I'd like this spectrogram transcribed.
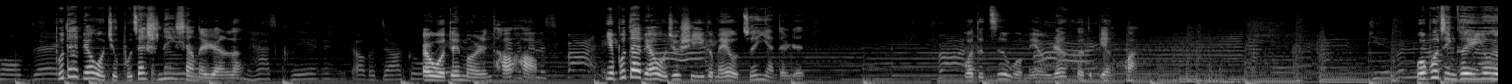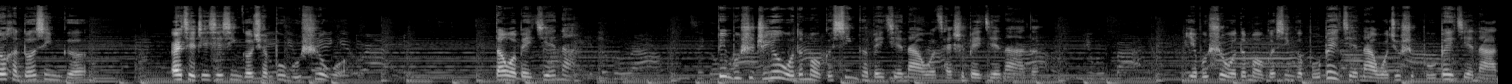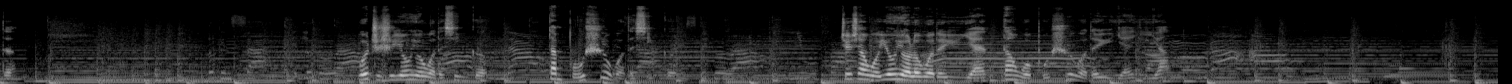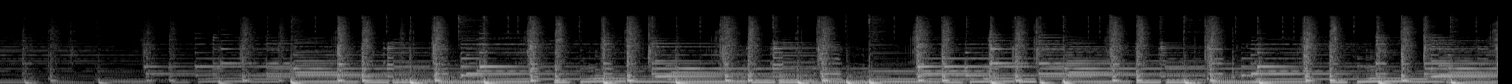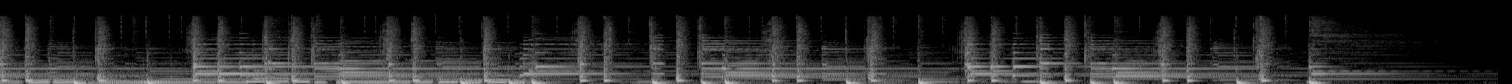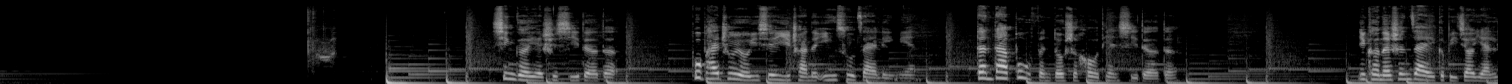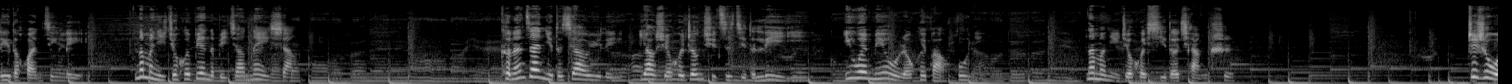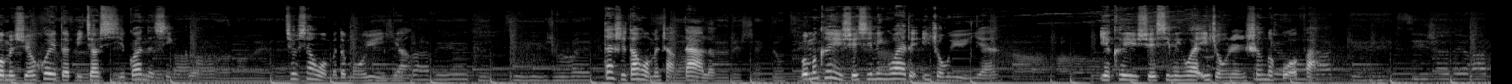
不代表我就不再是内向的人了；而我对某人讨好，也不代表我就是一个没有尊严的人。我的自我没有任何的变化。我不仅可以拥有很多性格，而且这些性格全部不是我。当我被接纳，并不是只有我的某个性格被接纳，我才是被接纳的。也不是我的某个性格不被接纳，我就是不被接纳的。我只是拥有我的性格，但不是我的性格。就像我拥有了我的语言，但我不是我的语言一样。性格也是习得的，不排除有一些遗传的因素在里面，但大部分都是后天习得的。你可能生在一个比较严厉的环境里，那么你就会变得比较内向。可能在你的教育里要学会争取自己的利益，因为没有人会保护你，那么你就会习得强势。这是我们学会的比较习惯的性格，就像我们的母语一样。但是，当我们长大了，我们可以学习另外的一种语言，也可以学习另外一种人生的活法。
